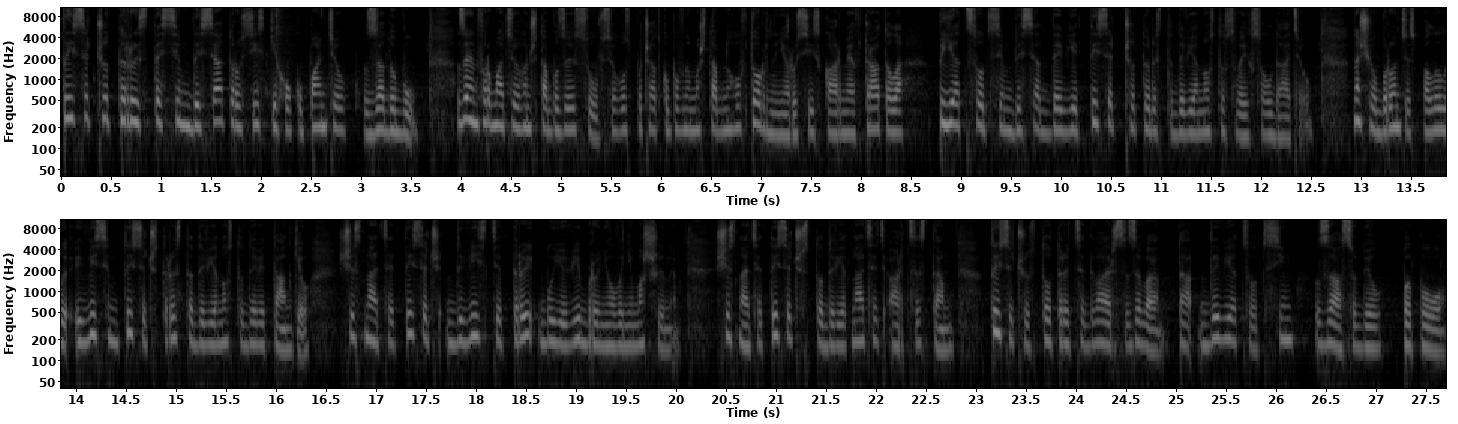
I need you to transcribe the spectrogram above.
1370 російських окупантів за добу. За інформацією Генштабу ЗСУ, всього з початку повномасштабного вторгнення російська армія втратила 579 тисяч 490 своїх солдатів. Наші оборонці спалили 8 тисяч 399 танків, 16 тисяч 203 бойові броньовані машини, 16 тисяч 119 артсистем, 1132 РСЗВ та 907 засобів ППО.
